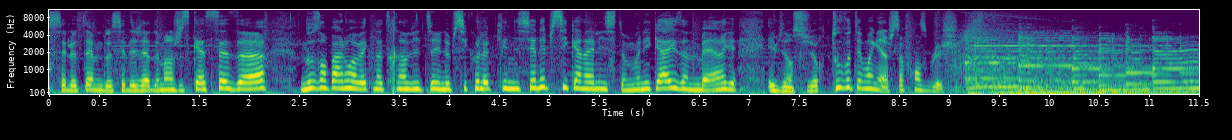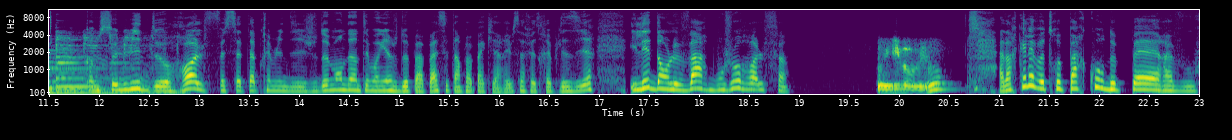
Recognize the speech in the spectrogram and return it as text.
C'est le thème de C'est déjà demain jusqu'à 16h. Nous en parlons avec notre invitée, une psychologue clinicienne et psychanalyste, Monica Eisenberg. Et bien sûr, tous vos témoignages sur France Bleu comme celui de Rolf cet après-midi. Je demandais un témoignage de papa, c'est un papa qui arrive, ça fait très plaisir. Il est dans le Var. Bonjour Rolf. Oui, bonjour. Alors, quel est votre parcours de père à vous?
